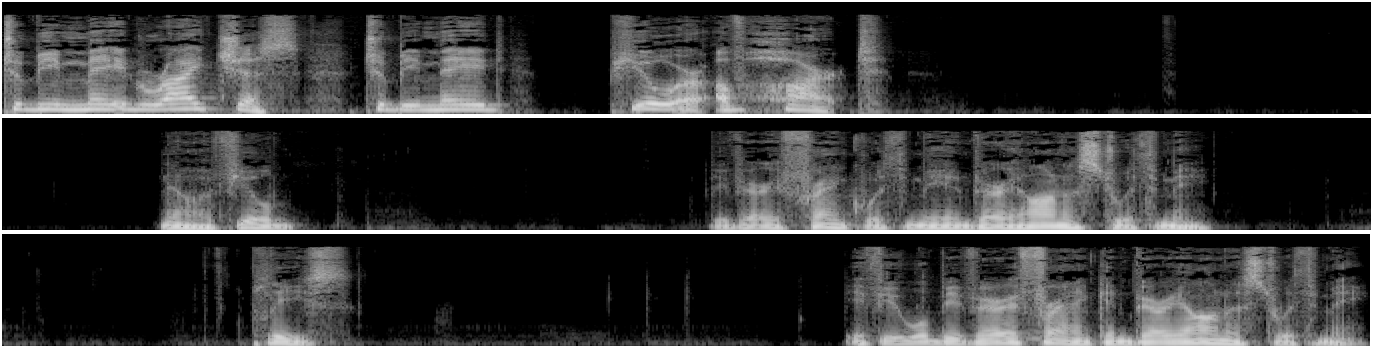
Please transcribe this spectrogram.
to be made righteous, to be made pure of heart. Now, if you'll be very frank with me and very honest with me, please, if you will be very frank and very honest with me,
